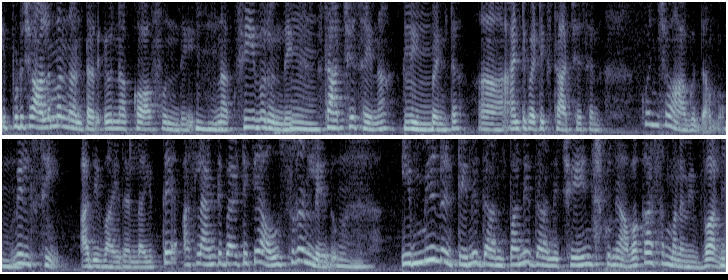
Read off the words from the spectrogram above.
ఇప్పుడు చాలా మంది అంటారు "ఏ, నాకు కాఫ్ ఉంది నాకు ఫీవర్ ఉంది స్టార్ట్ చేసైనా ట్రీట్మెంట్? యాంటీబయాటిక్ స్టార్ట్ చేసాను కొంచెం ఆగుదాము. విల్ సి అది వైరల్ అయితే అసలు యాంటీబయాటిక్ అవసరం లేదు. ఇమ్యూనిటీని దాని పని దాన్ని చేయించుకునే అవకాశం మనం ఇవ్వాలి.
